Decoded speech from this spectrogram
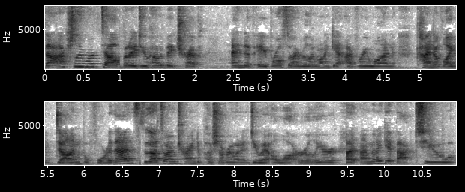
that actually worked out, but I do have a big trip end of April, so I really want to get everyone kind of like done before then. So that's why I'm trying to push everyone to do it a lot earlier. But I'm gonna get back to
